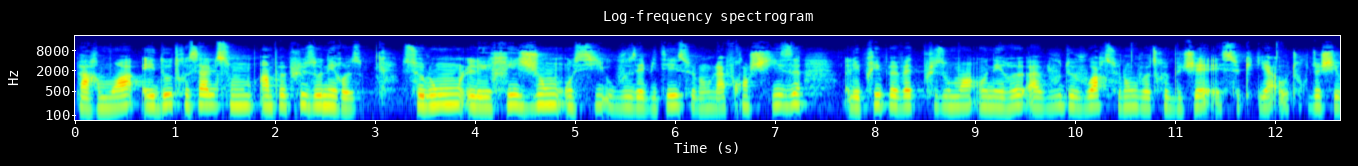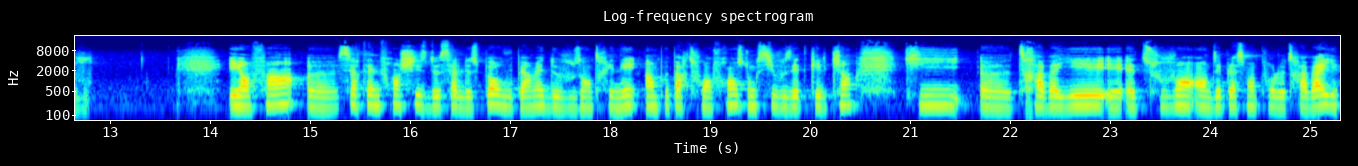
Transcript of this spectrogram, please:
par mois, et d'autres salles sont un peu plus onéreuses. Selon les régions aussi où vous habitez, selon la franchise, les prix peuvent être plus ou moins onéreux à vous de voir selon votre budget et ce qu'il y a autour de chez vous. Et enfin, euh, certaines franchises de salles de sport vous permettent de vous entraîner un peu partout en France. Donc si vous êtes quelqu'un qui euh, travaillait et est souvent en déplacement pour le travail,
